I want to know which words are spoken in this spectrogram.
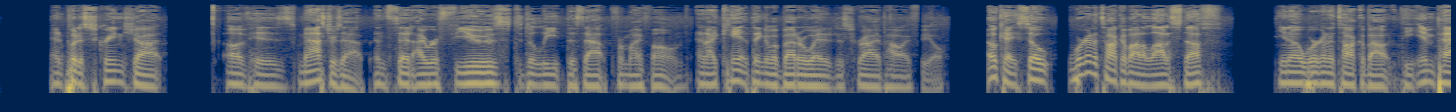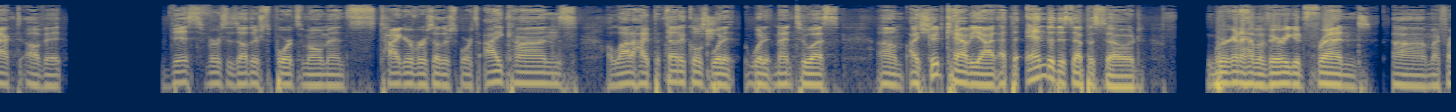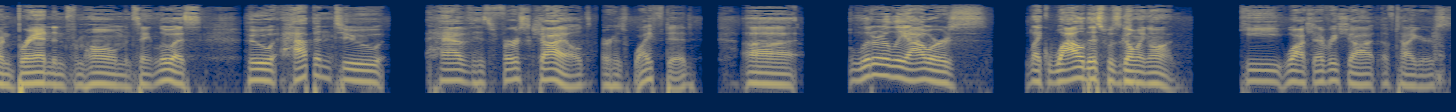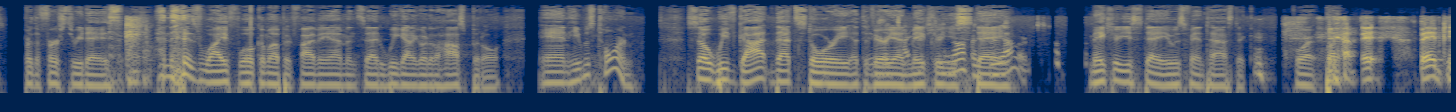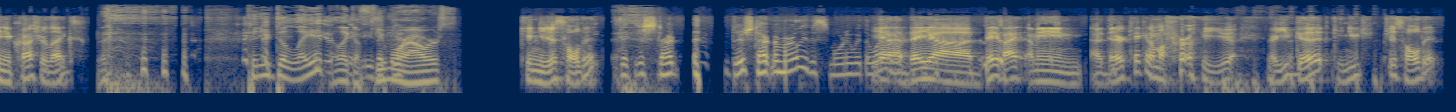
and put a screenshot of his Masters app and said, I refuse to delete this app from my phone. And I can't think of a better way to describe how I feel. Okay, so we're going to talk about a lot of stuff. You know, we're going to talk about the impact of it, this versus other sports moments, Tiger versus other sports icons, a lot of hypotheticals, what it what it meant to us. Um, I should caveat at the end of this episode, we're going to have a very good friend, uh, my friend Brandon from home in St. Louis, who happened to have his first child, or his wife did, uh, literally hours like while this was going on. He watched every shot of Tigers for the first three days, and then his wife woke him up at 5 a.m. and said, "We got to go to the hospital," and he was torn. So we've got that story at the very like, end. Make sure you stay. Make sure you stay. It was fantastic for it. But, yeah, babe, babe, can you cross your legs? Can you delay it like a few like, more hours? Can you just hold it? It's like just start. They're starting them early this morning with the weather. Yeah, they, uh, babe. I, I mean, uh, they're kicking them off early. You, are you good? Can you just hold it?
